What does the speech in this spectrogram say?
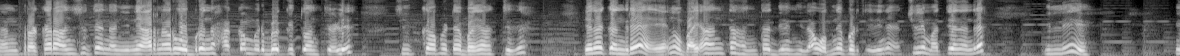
ನನ್ನ ಪ್ರಕಾರ ಅನಿಸುತ್ತೆ, ನಾನು ಇನ್ನು ಯಾರನ್ನಾರು ಒಬ್ಬರನ್ನ ಹಾಕೊಂಬರ್ಬೇಕಿತ್ತು ಅಂತೇಳಿ ಸಿಕ್ಕಾಪಟ್ಟೆ ಭಯ ಆಗ್ತಿದೆ. ಏನಕ್ಕಂದ್ರೆ, ಏನು ಭಯ ಅಂತ ಅಂಥದ್ದೇನಿಲ್ಲ. ಒಬ್ಬನೇ ಬರ್ತಿದ್ದೀನಿ. ಆ್ಯಕ್ಚುಲಿ ಮತ್ತೇನಂದರೆ, ಇಲ್ಲಿ ಈ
